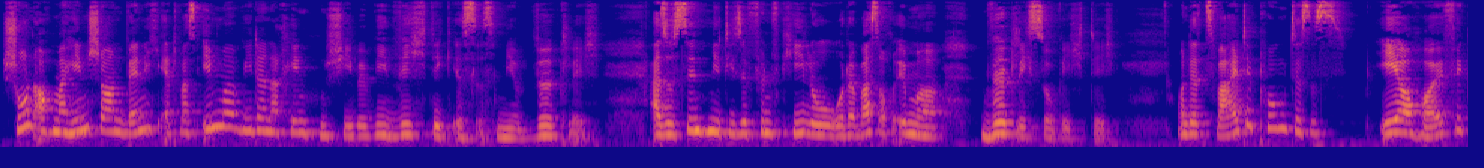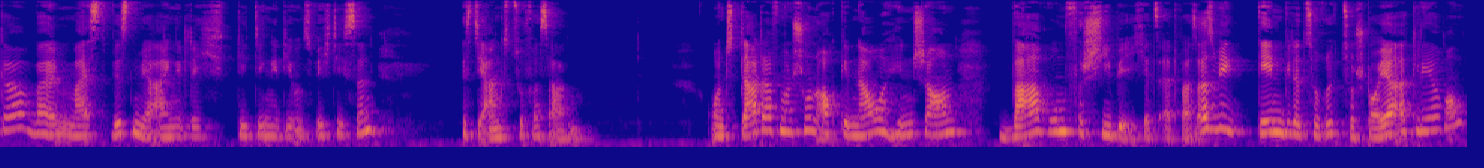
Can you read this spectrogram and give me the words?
schon auch mal hinschauen, wenn ich etwas immer wieder nach hinten schiebe, wie wichtig ist es mir wirklich? Also sind mir diese fünf Kilo oder was auch immer wirklich so wichtig? Und der zweite Punkt, das ist eher häufiger, weil meist wissen wir eigentlich die Dinge, die uns wichtig sind, ist die Angst zu versagen. Und da darf man schon auch genauer hinschauen, warum verschiebe ich jetzt etwas. Also wir gehen wieder zurück zur Steuererklärung.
